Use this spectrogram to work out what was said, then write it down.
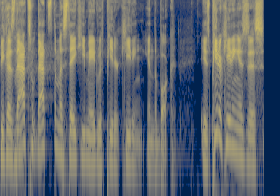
because that's that's the mistake he made with Peter Keating in the book. Is Peter Keating is this?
